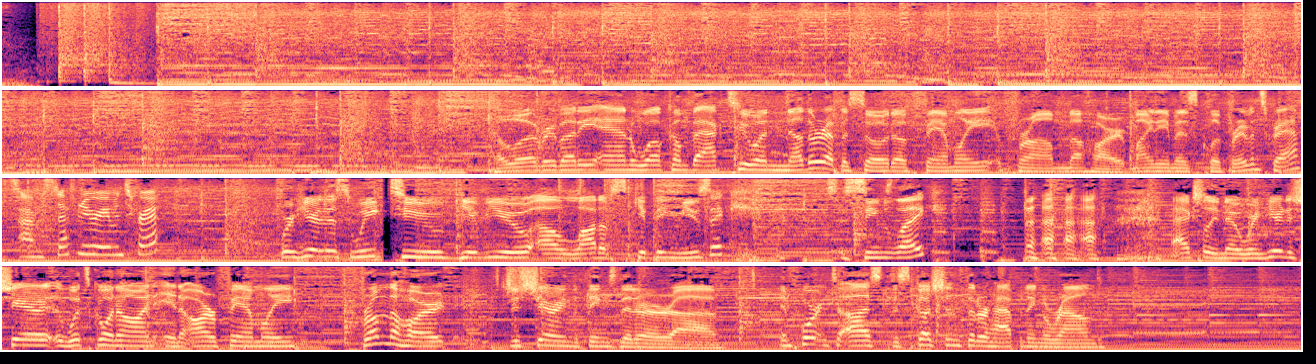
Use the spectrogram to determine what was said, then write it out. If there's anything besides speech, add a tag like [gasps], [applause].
Everybody, and welcome back to another episode of Family from the Heart. My name is Cliff Ravenscraft. I'm Stephanie Ravenscraft. We're here this week to give you a lot of skipping music, seems like. [laughs] Actually, no, we're here to share what's going on in our family from the heart, just sharing the things that are uh, important to us, discussions that are happening around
